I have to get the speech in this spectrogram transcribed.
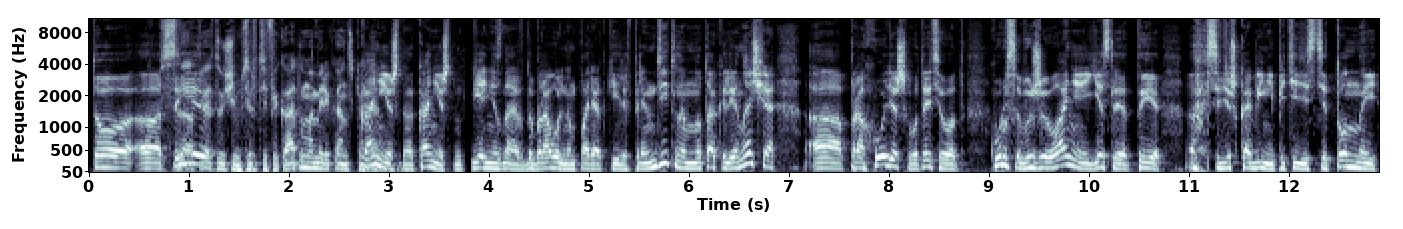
то С ты... соответствующим сертификатом американским гражданским. Конечно, конечно. Я не знаю, в добровольном порядке или в принудительном, но так или иначе а, проходишь вот эти вот курсы выживания, если ты а, сидишь в кабине 50-тонной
